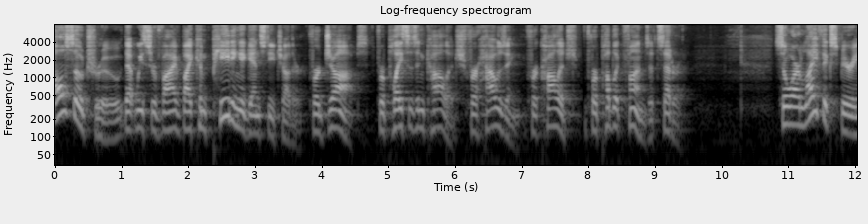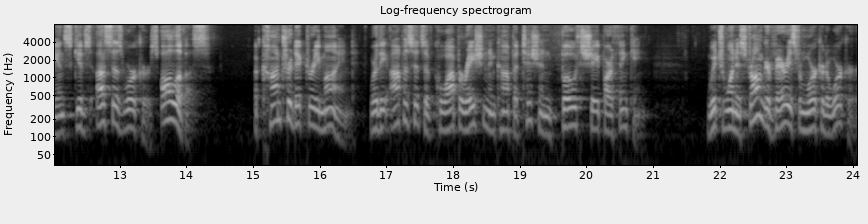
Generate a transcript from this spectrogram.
also true that we survive by competing against each other for jobs, for places in college, for housing, for college, for public funds, etc. So our life experience gives us as workers, all of us, a contradictory mind where the opposites of cooperation and competition both shape our thinking. Which one is stronger varies from worker to worker,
